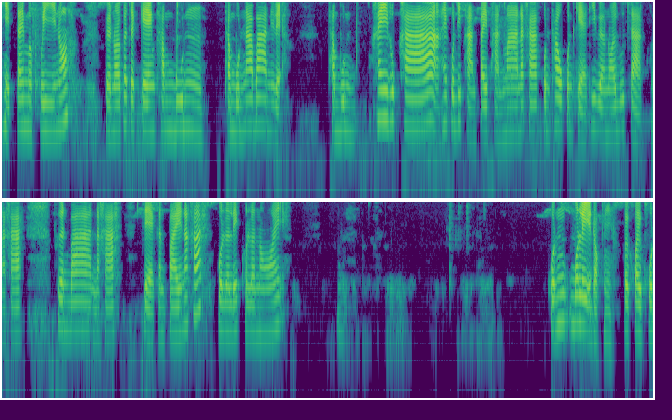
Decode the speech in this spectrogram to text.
เห็ดได้มาฟรีเนาะแววน้อยก็จะแกงทำบุญทำบุญหน้าบ้านนี่แหละ ทำบุญให้ลูกค้าให้คนที่ผ่านไปผ่านมานะคะ คนเฒ่าคนแก่ที่แววน้อยรู้จักนะคะ เพื่อนบ้านนะคะ แจกกันไปนะคะ คนละเล็กคนละน้อยค้นบเลดอกนี่ค่อยๆค้น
